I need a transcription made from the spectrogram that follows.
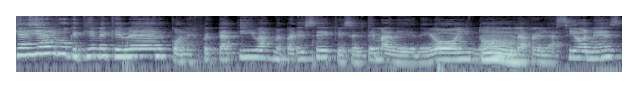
Que hay algo que tiene que ver con expectativas, me parece, que es el tema de, de hoy, ¿no? Mm. Las relaciones.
